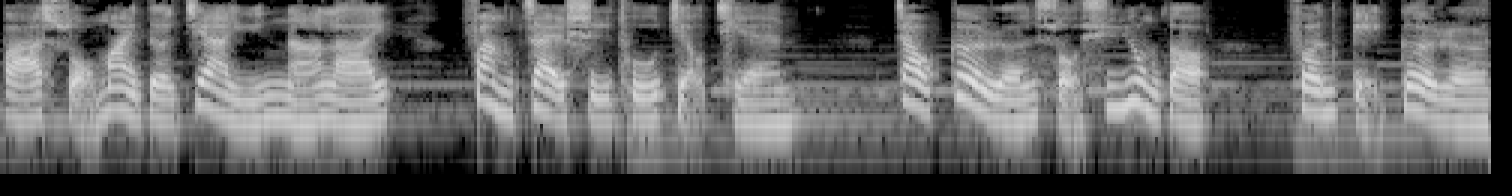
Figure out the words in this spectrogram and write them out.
把所卖的价银拿来，放在使徒脚前，照个人所需用的分给个人。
